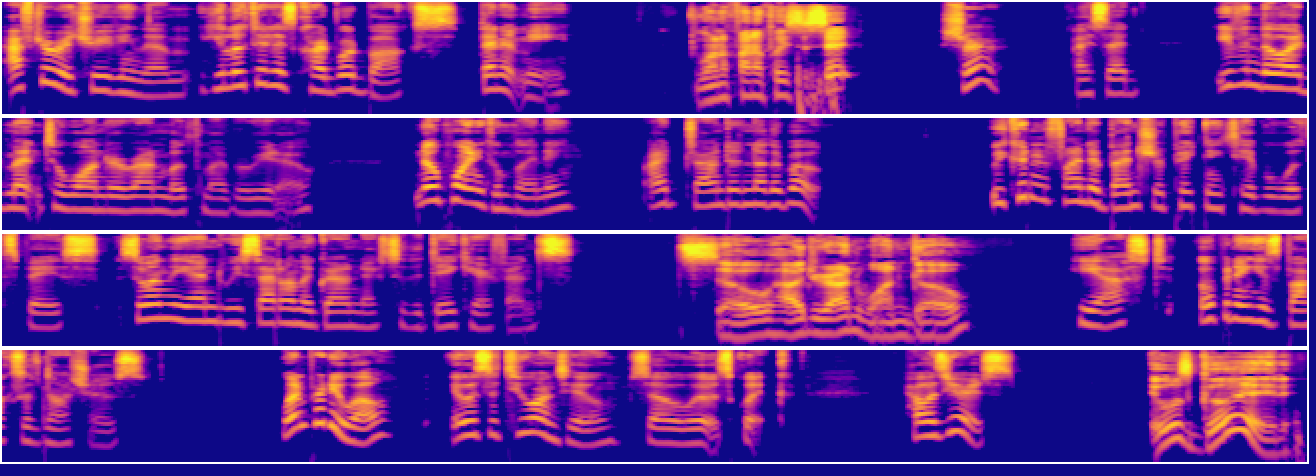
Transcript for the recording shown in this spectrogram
After retrieving them, he looked at his cardboard box, then at me. You wanna find a place to sit? Sure, I said, even though I'd meant to wander around with my burrito. No point in complaining. I'd found another boat. We couldn't find a bench or picnic table with space, so in the end we sat on the ground next to the daycare fence. So, how'd your round one go? He asked, opening his box of nachos. Went pretty well. It was a two on two, so it was quick. How was yours? It was good.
